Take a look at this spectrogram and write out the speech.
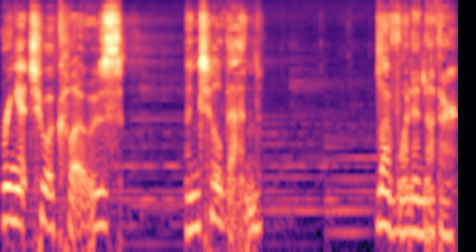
bring it to a close. Until then, love one another.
